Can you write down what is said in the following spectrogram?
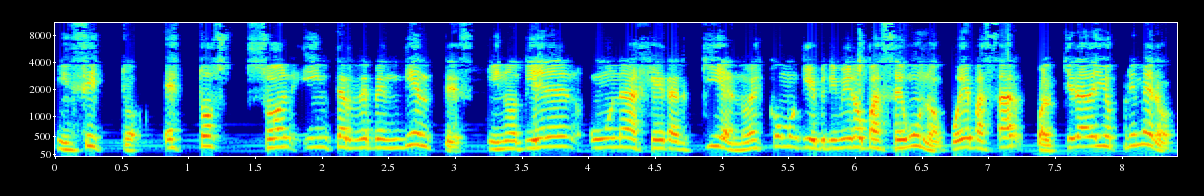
Insisto, estos son interdependientes y no tienen una jerarquía. No es como que primero pase uno, puede pasar cualquiera de ellos primero.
